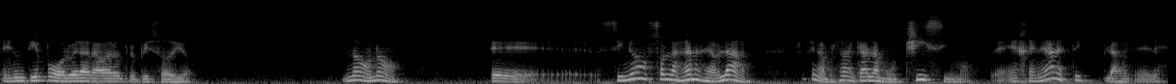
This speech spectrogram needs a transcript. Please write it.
en un tiempo volver a grabar otro episodio. No, no. Eh, si no, son las ganas de hablar. Yo soy una persona que habla muchísimo. En general estoy. Eh,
